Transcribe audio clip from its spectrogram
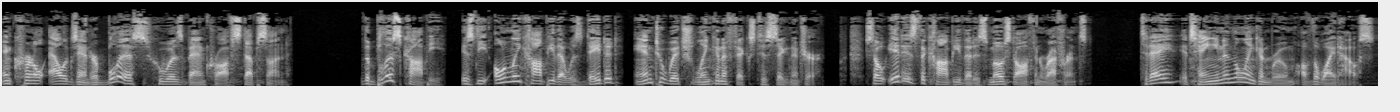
and Colonel Alexander Bliss, who was Bancroft's stepson. The Bliss copy is the only copy that was dated and to which Lincoln affixed his signature, so it is the copy that is most often referenced. Today, it's hanging in the Lincoln Room of the White House.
